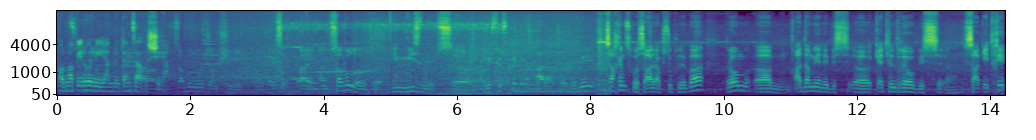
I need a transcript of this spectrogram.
რეფორმა პირველი იანვრიდან ძალაშია. საბოლოო ჯამში აი, ანუ საბოლოოდ იმ მიზნებს რისთვის არ აქვს შედეგი. სახელმწიფოს არ აქვს უფლება რომ ადამიანების კეთილდღეობის საკითხი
